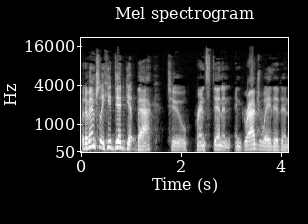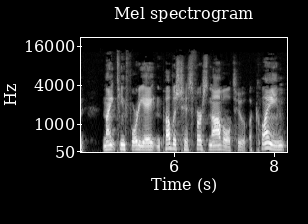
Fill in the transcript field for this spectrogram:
But eventually he did get back to Princeton and, and graduated in 1948 and published his first novel to acclaim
